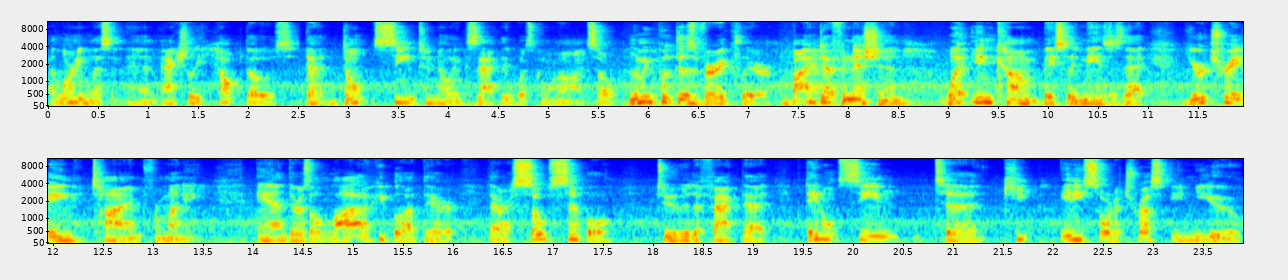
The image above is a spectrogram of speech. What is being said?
a learning lesson and actually help those that don't seem to know exactly what's going on. So let me put this very clear. By definition, what income basically means is that you're trading time for money. And there's a lot of people out there that are so simple to the fact that they don't seem to keep any sort of trust in you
